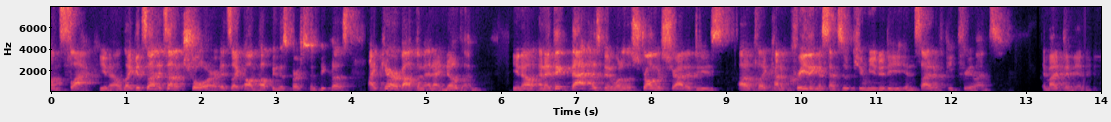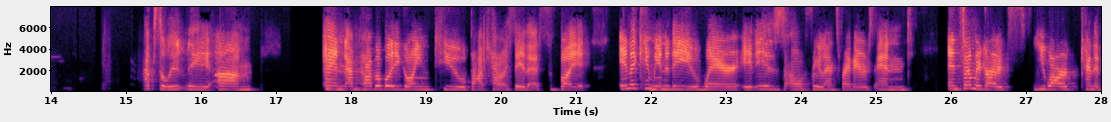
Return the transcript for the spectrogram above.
on slack you know? Like it's not it's not a chore. It's like oh i'm helping this person because i care about them and i know them you know? And i think that has been one of the strongest strategies of like kind of creating a sense of community inside of peak freelance in my opinion absolutely. Um and i'm probably going to botch how i say this but in a community where it is all freelance writers and in some regards you are kind of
